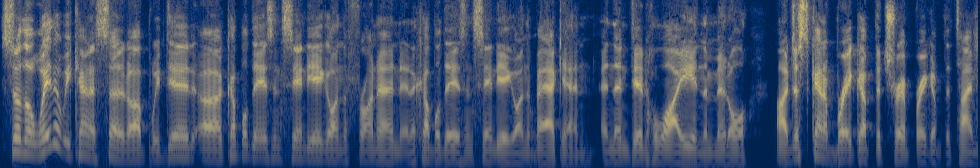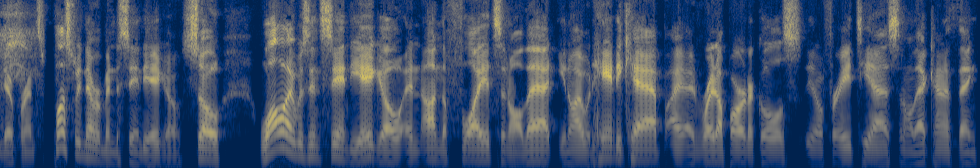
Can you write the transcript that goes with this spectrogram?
So the way that we kind of set it up, we did a couple days in San Diego on the front end and a couple days in San Diego on the back end, and then did Hawaii in the middle, uh, just to kind of break up the trip, break up the time difference. Plus, we'd never been to San Diego, so while I was in San Diego and on the flights and all that, you know, I would handicap, I, would write up articles, you know, for ATS and all that kind of thing.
